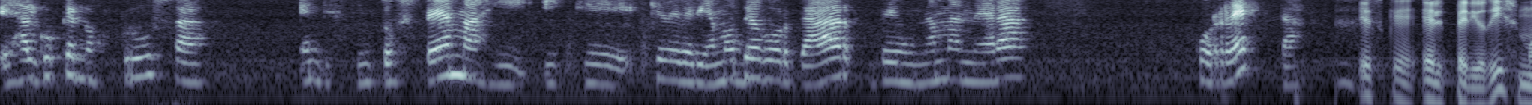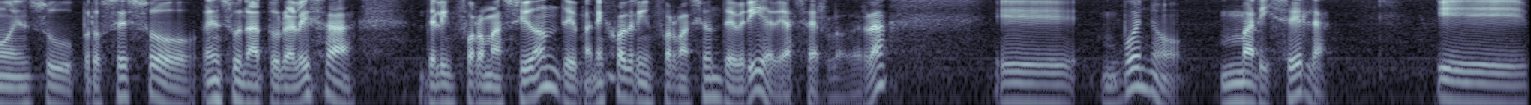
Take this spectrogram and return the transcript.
es algo que nos cruza en distintos temas y, que, deberíamos de abordar de una manera correcta. Es que el periodismo en su proceso, en su naturaleza de la información, de manejo de la información, debería de hacerlo, ¿verdad? Eh, bueno, Marisela, eh,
